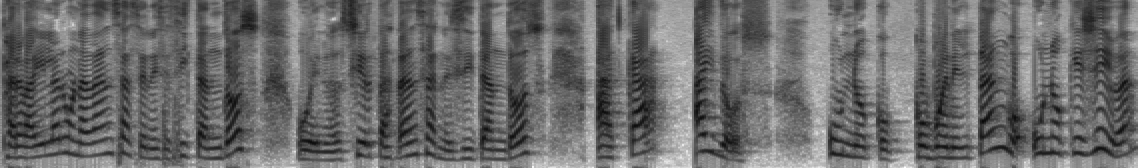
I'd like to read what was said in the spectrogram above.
para bailar una danza se necesitan dos, bueno, ciertas danzas necesitan dos, acá hay dos, uno como en el tango, uno que lleva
